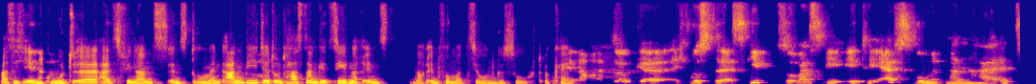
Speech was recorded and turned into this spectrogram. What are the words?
was sich genau. eben gut äh, als Finanzinstrument anbietet und hast dann gezielt nach, in, nach Informationen gesucht. Okay. Genau, also ich wusste, es gibt sowas wie ETFs, womit man halt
